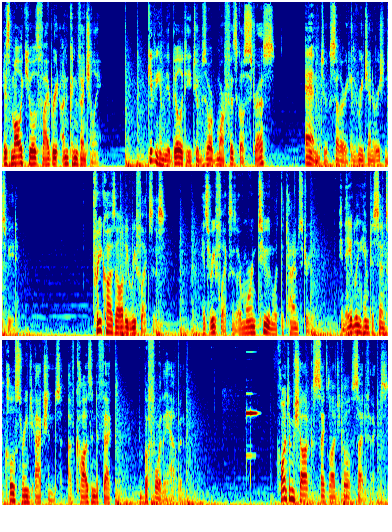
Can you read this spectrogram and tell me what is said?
His molecules vibrate unconventionally, giving him the ability to absorb more physical stress and to accelerate his regeneration speed. Precausality reflexes. His reflexes are more in tune with the time stream, enabling him to sense close range actions of cause and effect before they happen. Quantum shock psychological side effects.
